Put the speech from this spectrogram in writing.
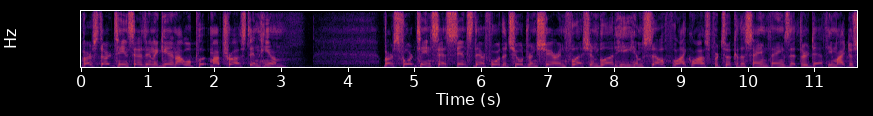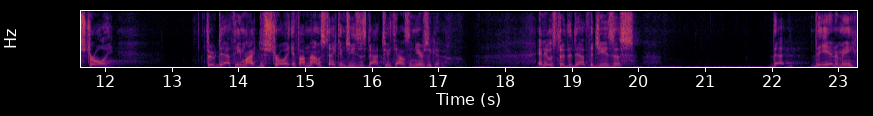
Verse 13 says, And again, I will put my trust in him. Verse 14 says, Since therefore the children share in flesh and blood, he himself likewise partook of the same things that through death he might destroy. Through death he might destroy. If I'm not mistaken, Jesus died 2,000 years ago. And it was through the death of Jesus that the enemy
